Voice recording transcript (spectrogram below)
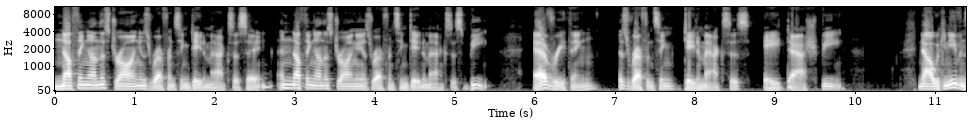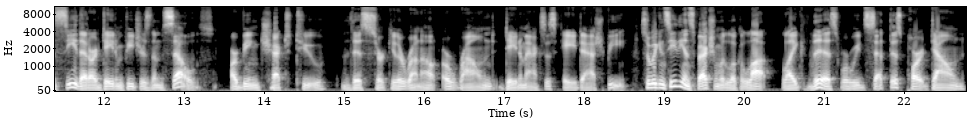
Nothing on this drawing is referencing datum axis A, and nothing on this drawing is referencing datum axis B. Everything is referencing datum axis A-B. Now we can even see that our datum features themselves are being checked to this circular runout around datum axis A-B. So we can see the inspection would look a lot like this, where we'd set this part down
